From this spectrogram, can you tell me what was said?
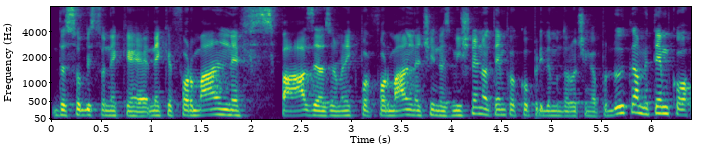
da so v bistvu neke, neke formalne faze, oziroma nek formalni način razmišljanja o tem, kako pridemo do določenega produkta, medtem ko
